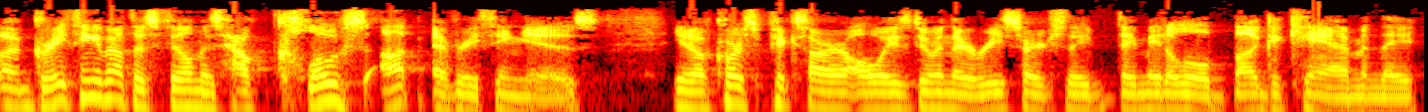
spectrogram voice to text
a great thing about this film is how close up everything is. You know, of course, Pixar always doing their research. They they made a little bug cam and they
